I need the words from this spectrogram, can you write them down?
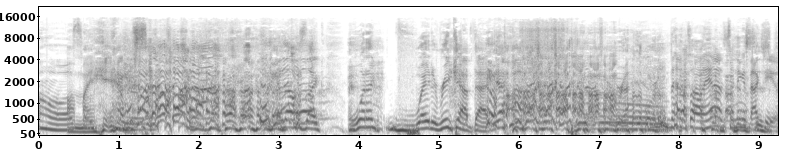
on my hands," and I was like, "What a way to recap that!" Yeah, That's all I have. Sending it back to you.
